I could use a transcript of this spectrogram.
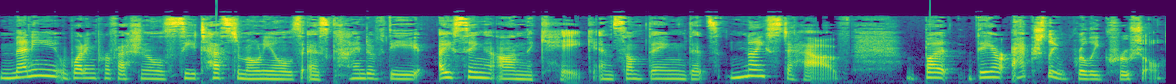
Many wedding professionals see testimonials as kind of the icing on the cake and something that's nice to have, but they are actually really crucial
